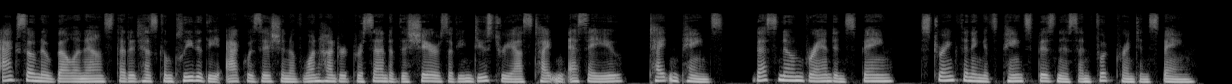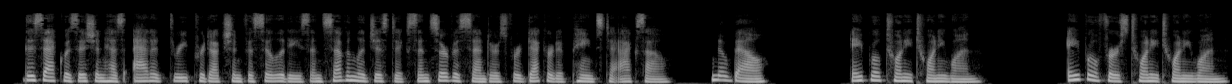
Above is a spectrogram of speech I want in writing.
Akzo Nobel announced that it has completed the acquisition of 100% of the shares of Industrias Titan SAU, Titan Paints, best known brand in Spain, strengthening its paints business and footprint in Spain. This acquisition has added three production facilities and seven logistics and service centers for decorative paints to Akzo. Nobel. April 2021. April 1, 2021,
